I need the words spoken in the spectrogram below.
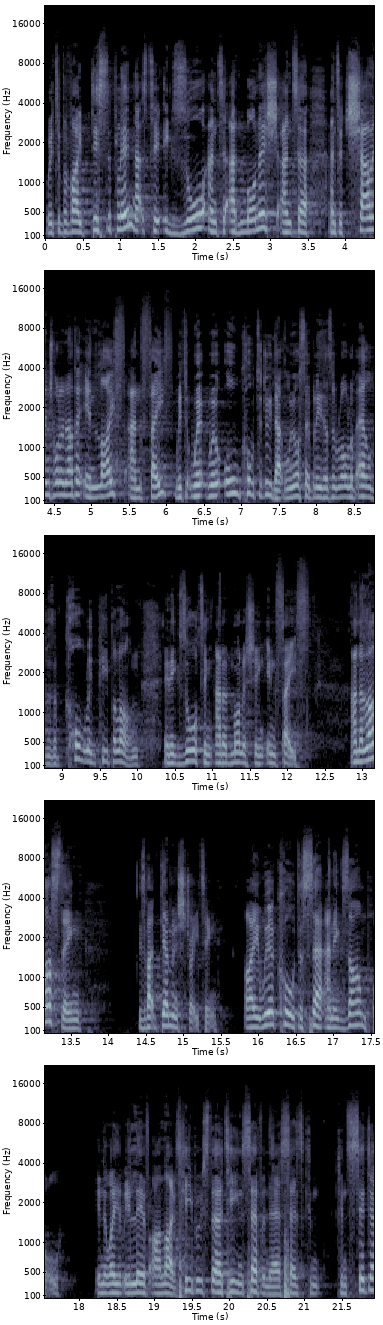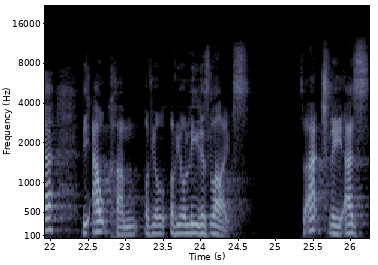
We're to provide discipline, that's to exhort and to admonish and to, and to challenge one another in life and faith. We're, we're, all called to do that, but we also believe there's a role of elders of calling people on in exhorting and admonishing in faith. And the last thing is about demonstrating i.e., we are called to set an example in the way that we live our lives. Hebrews 13, 7 there says, consider the outcome of your, of your leaders' lives. So actually, as,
